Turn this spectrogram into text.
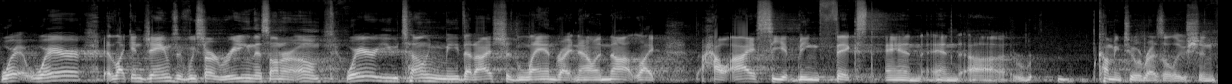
Where, where, like in James, if we start reading this on our own, where are you telling me that I should land right now and not like how I see it being fixed and, and uh, coming to a resolution?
